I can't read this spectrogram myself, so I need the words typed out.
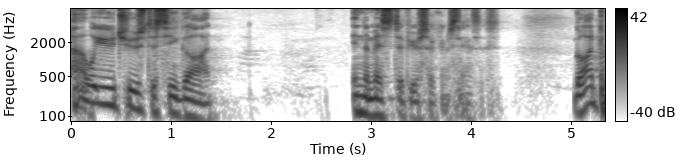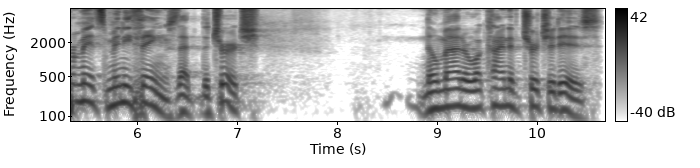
How will you choose to see God in the midst of your circumstances? God permits many things that the church, no matter what kind of church it is,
